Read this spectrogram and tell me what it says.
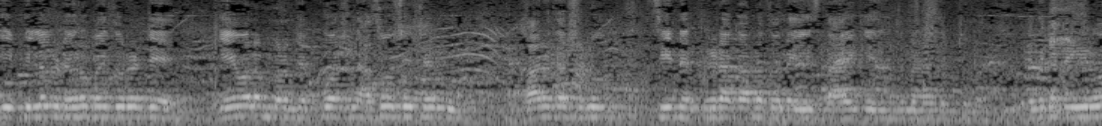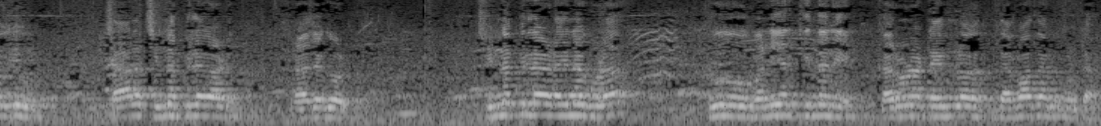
ఈ పిల్లలు డెవలప్ అవుతారంటే కేవలం మనం చెప్పుకోవాల్సిన అసోసియేషన్ కార్యదర్శులు సీనియర్ క్రీడాకారులతోనే ఈ స్థాయికి ఎదుగుతున్నారని చెప్తున్నాను ఎందుకంటే ఈరోజు చాలా చిన్న పిల్లగాడు రాజగౌడ్. చిన్న పిల్లగాడైనా కూడా టూ వన్ ఇయర్ కిందనే కరోనా టైంలో తర్వాత అనుకుంటా.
